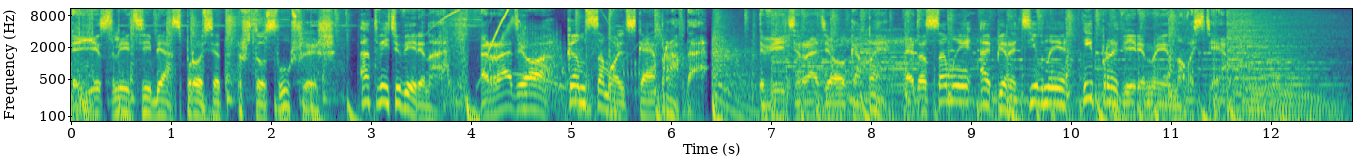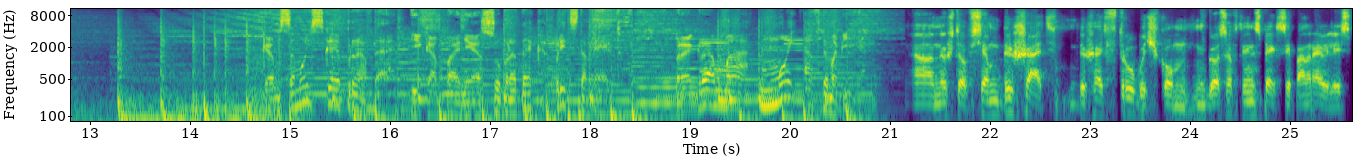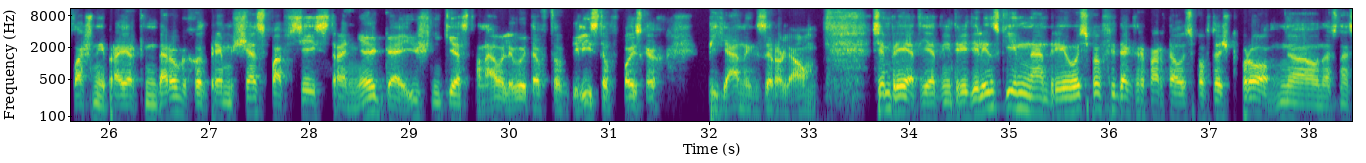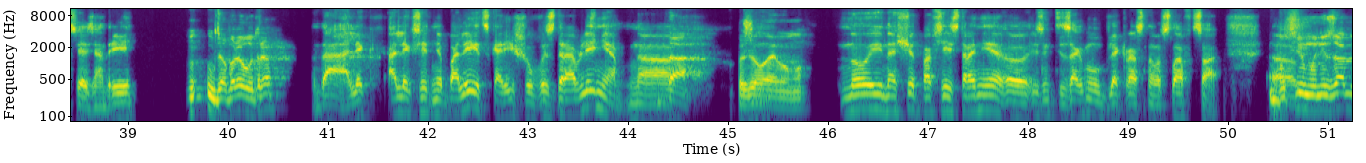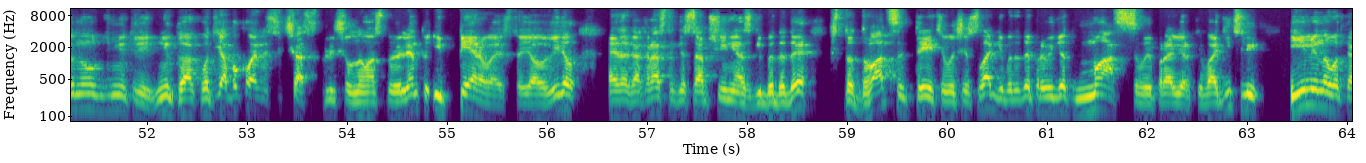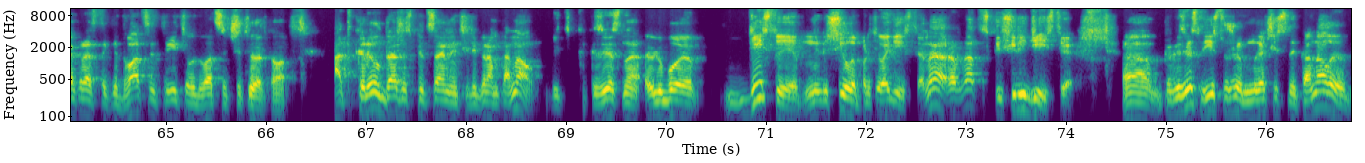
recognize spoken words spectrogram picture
Если тебя спросят, что слушаешь, ответь уверенно. Радио «Комсомольская правда». Ведь Радио КП – это самые оперативные и проверенные новости. «Комсомольская правда» и компания «Супротек» представляют. Программа «Мой автомобиль». А, ну что, всем дышать, дышать в трубочку. Госавтоинспекции понравились сплошные проверки на дорогах. Вот прямо сейчас по всей стране гаишники останавливают автомобилистов в поисках пьяных за рулем. Всем привет, я Дмитрий Делинский, Андрей Осипов, редактор портала осипов.про. А, у нас на связи Андрей. Доброе утро. Да, Олег, Олег сегодня болеет, скорейшего выздоровления. Да, пожелаем ему. Ну и насчет по всей стране, э, извините, загнул для красного словца. Э, Почему не загнул, Дмитрий? Никак. Вот я буквально сейчас включил новостную ленту, и первое, что я увидел, это как раз-таки сообщение с ГИБДД, что 23 числа ГИБДД проведет массовые проверки водителей именно вот как раз-таки 23-24. Открыл даже специальный телеграм-канал. Ведь, как известно, любое действие или сила противодействия, она равна, так сказать, силе действия. А, как известно, есть уже многочисленные каналы,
